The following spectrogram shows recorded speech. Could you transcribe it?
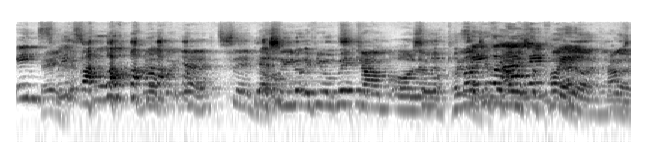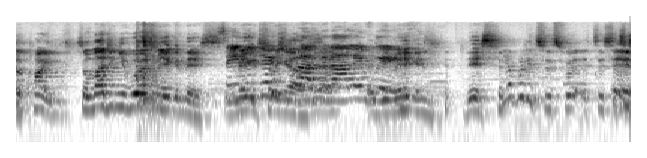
In Hey. Swiss No, roll. but yeah, it's the same. yeah, though. so you know if you were making jam or so lemon curd. imagine See if what was the point. Hang on, That hang was on. the point. So imagine you weren't making this. See you're making something else. douchebag that I live And you're making this. Yeah, but it's the Swiss. It's the same. It's the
